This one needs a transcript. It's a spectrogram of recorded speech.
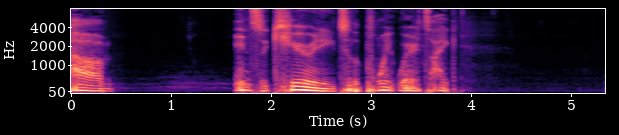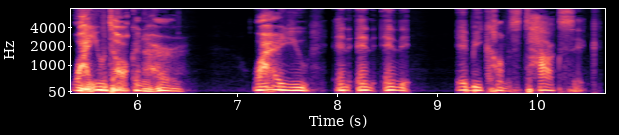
um insecurity to the point where it's like, why are you talking to her? Why are you and and and it becomes toxic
